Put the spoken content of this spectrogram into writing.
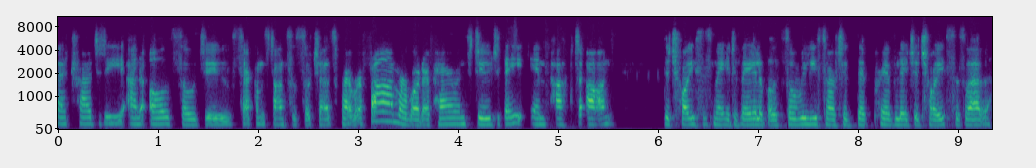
a tragedy, and also do circumstances such as where we're from or what our parents do, do they impact on the choices made available. So really sort of the privilege of choice as well.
